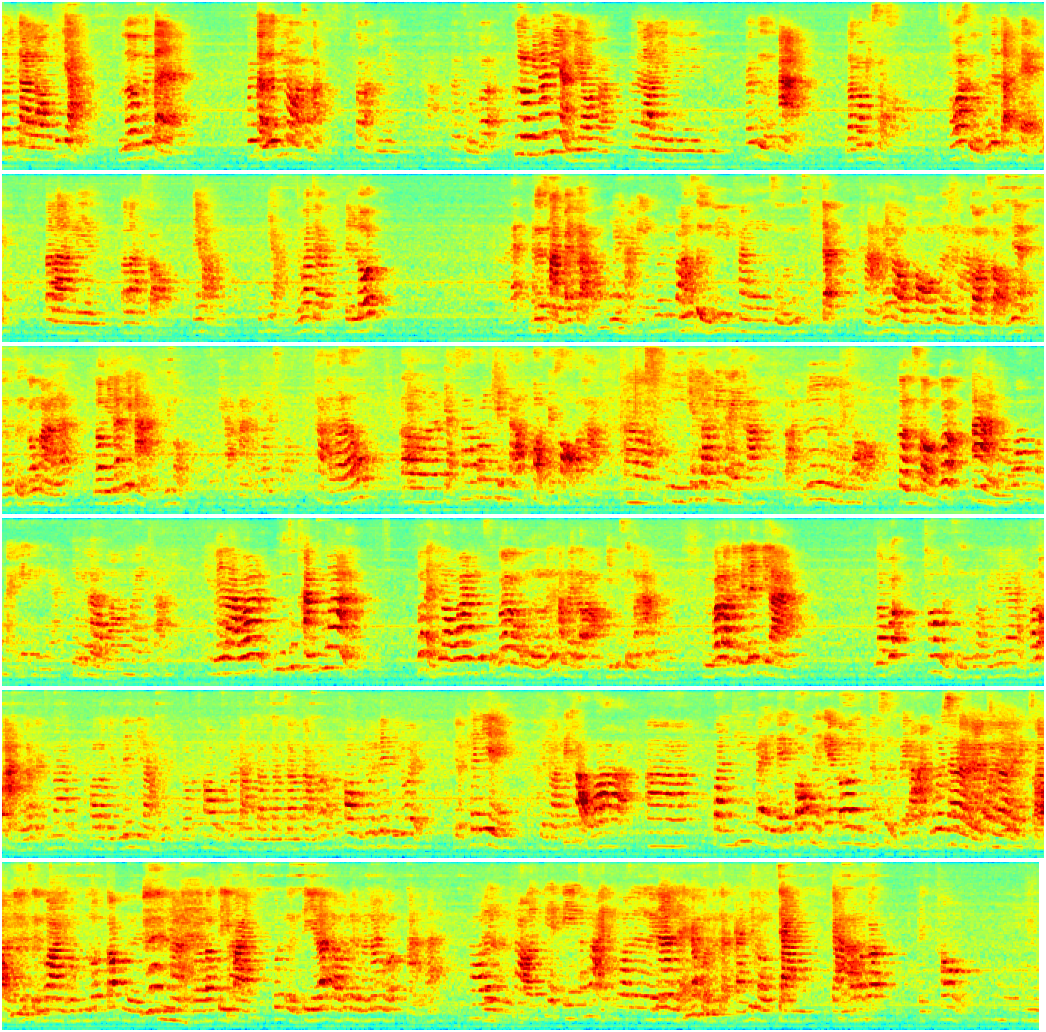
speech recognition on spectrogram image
บริการเราทุกอย่างเริ่มตั้งแต่ตั้งแต่เริ่มที่เรามาสมัครสมัครเรียนค่ะทางศูนย์ก็คือเรามีหน้าที่อย่างเดียวค่ะเวลาเรียนในในก็คืออ่านแล้วก็ไปสอบเพราะว่าศูนย์เขาจะจัดแผนตารางเรียนตารางสอบให้เราทุกอย่างไม่ว่าจะเป็นรถและ เดินทางไปกลับต้องไปหาเองด้วยหรือเปล่าหนังสือนี่ทางศูนย์จัดหาให้เราพร้อมเลยค่ะก่อนสอบเนี่ยหนังสือต้องมาแล้ว เรามีหน้าที่อ่าน เราไปด้วยได้ เพราะเราอ่านมาแล้วจากที่บ้าน พอเราไปเล่นกีฬาเนี่ยเราก็ท่องเราก็จำจำจำจำจำแล้วเราก็ท่องไปด้วยเล่นไปด้วยเนี่ยแค่นี้เองเคล็ดลับได้ข่าวว่าอ่าวันที่ไปได้กอล์ฟอะไรเงี้ยก็หยิบหนังสือไปอ่านด้วยใช่ใช่ไหมคะวันใช่ที่ไปได้กใช่อล์ฟหนังสือวางอยู่บนรถก๊อฟเลยอ่าเราเราตีไปคนอื่นตีแล้วเราก็เดินมานั่งรถอ่านละเพราะได้ข่าวเกรดเอตั้งหลายตัวเลยนั่นแหละก็ผลมาจากการที่เราจำจำแล้วเราก็ไปท่อง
